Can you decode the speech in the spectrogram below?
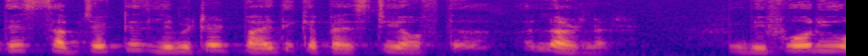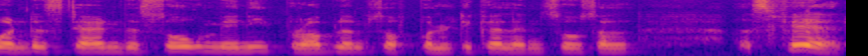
this subject is limited by the capacity of the learner. Before you understand the so many problems of political and social sphere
